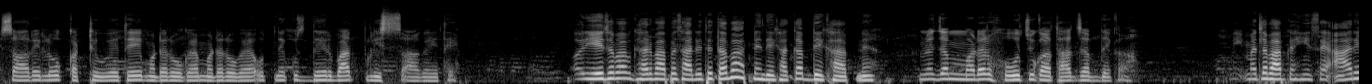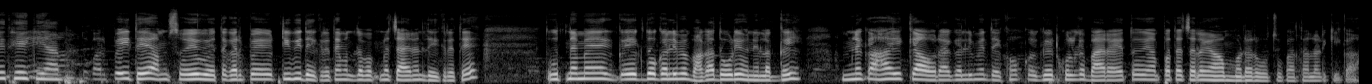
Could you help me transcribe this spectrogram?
सारे लोग इकट्ठे हुए थे। मर्डर हो गया मर्डर हो गया। उतने कुछ देर बाद पुलिस आ गए थे। और ये जब आप घर वापस आ रहे थे तब आपने देखा? कब देखा आपने? हमने जब मर्डर हो चुका था जब देखा। नहीं, मतलब आप कहीं से आ रहे थे कि आप तो घर पे ही थे। हम सोए हुए थे। घर पे टीवी देख रहे थे मतलब अपना चैनल देख रहे थे। तो उतने में एक दो गली में भागा दौड़ी होने लग गई। हमने कहा ये क्या हो रहा है? गली में देखो गेट खोल के बाहर आए तो यहाँ पता चला यहाँ मर्डर हो चुका था लड़की का।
